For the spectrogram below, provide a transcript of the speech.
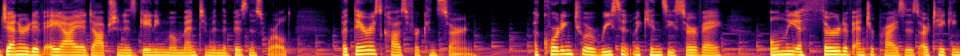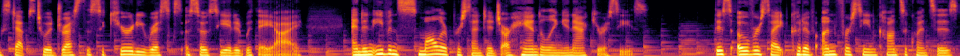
Generative AI adoption is gaining momentum in the business world, but there is cause for concern. According to a recent McKinsey survey, only a third of enterprises are taking steps to address the security risks associated with AI, and an even smaller percentage are handling inaccuracies. This oversight could have unforeseen consequences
